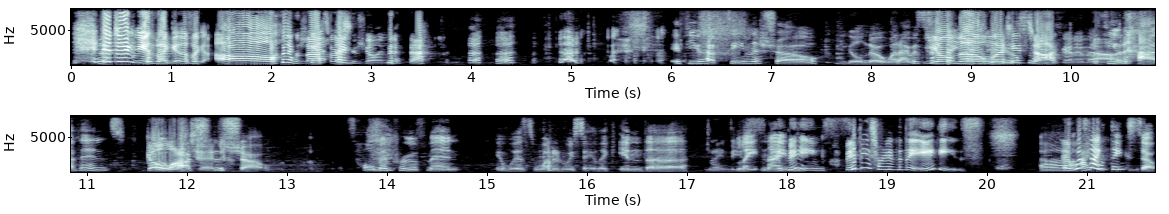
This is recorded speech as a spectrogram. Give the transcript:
it took me a second. I was like, oh, that's where she's going with that if you have seen the show, you'll know what I was. You'll know what she's talking about. If you haven't, go, go watch, watch the show. It's Home Improvement. It was what did we say? Like in the 90s. late nineties. Maybe it started in the eighties. Uh, it was I like, don't think so.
